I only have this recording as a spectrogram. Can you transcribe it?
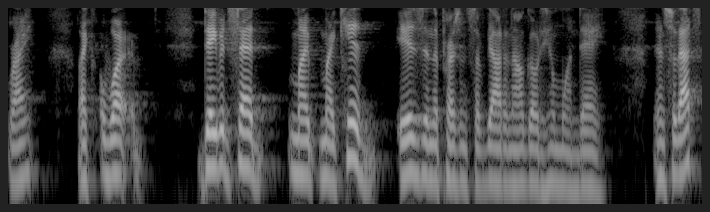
right? Like what David said, my, my kid is in the presence of God and I'll go to him one day. And so that's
